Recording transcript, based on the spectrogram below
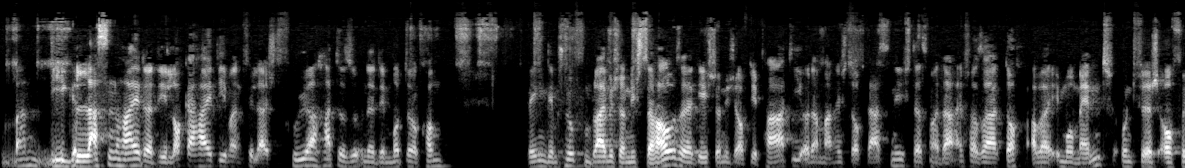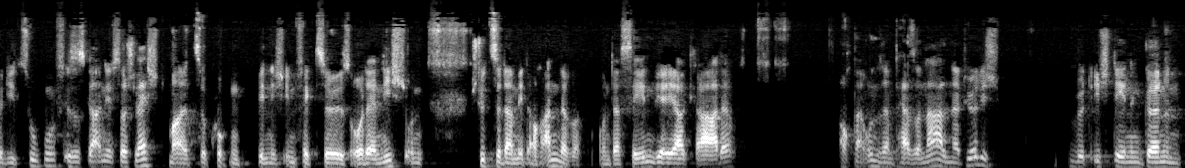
man die Gelassenheit oder die Lockerheit, die man vielleicht früher hatte, so unter dem Motto, komm, wegen dem Schnupfen bleibe ich doch nicht zu Hause, da gehe ich doch nicht auf die Party oder mache ich doch das nicht, dass man da einfach sagt, doch, aber im Moment und vielleicht auch für die Zukunft ist es gar nicht so schlecht, mal zu gucken, bin ich infektiös oder nicht und stütze damit auch andere. Und das sehen wir ja gerade auch bei unserem Personal. Natürlich würde ich denen gönnen,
